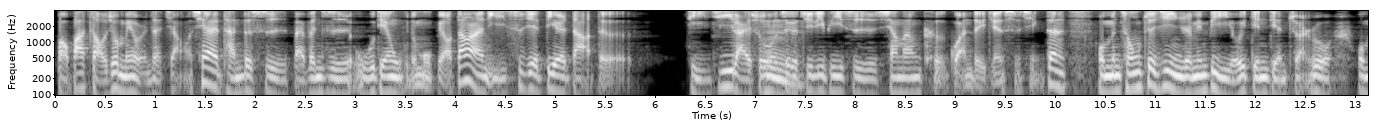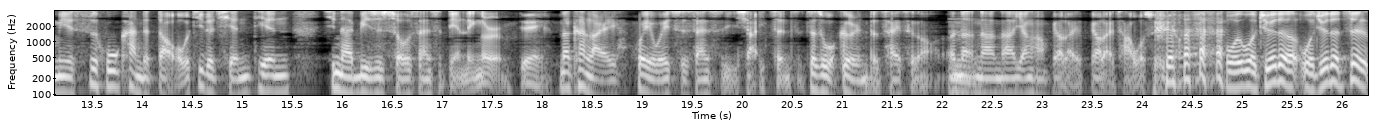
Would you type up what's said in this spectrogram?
保八早就没有人在讲了。现在谈的是百分之五点五的目标，当然以世界第二大的。体积来说，这个 GDP 是相当可观的一件事情。嗯、但我们从最近人民币有一点点转弱，我们也似乎看得到。我记得前天新台币是收三十点零二，对，那看来会维持三十以下一阵子，这是我个人的猜测啊、哦。那那那央行不要来不要来查我水表。我我觉得我觉得这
